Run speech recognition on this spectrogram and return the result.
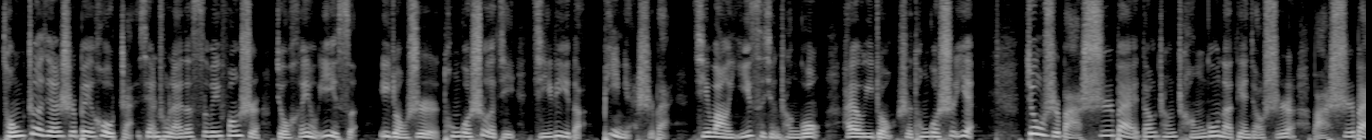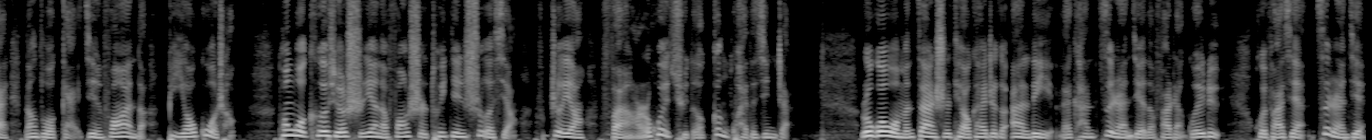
从这件事背后展现出来的思维方式就很有意思。一种是通过设计极力的避免失败，期望一次性成功；还有一种是通过试验，就是把失败当成成功的垫脚石，把失败当做改进方案的必要过程。通过科学实验的方式推进设想，这样反而会取得更快的进展。如果我们暂时跳开这个案例来看自然界的发展规律，会发现自然界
